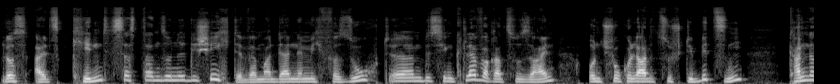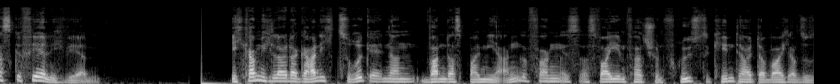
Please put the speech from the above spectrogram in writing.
Bloß als Kind ist das dann so eine Geschichte, wenn man dann nämlich versucht, äh, ein bisschen cleverer zu sein und Schokolade zu stibitzen, kann das gefährlich werden. Ich kann mich leider gar nicht zurückerinnern, wann das bei mir angefangen ist. Das war jedenfalls schon früheste Kindheit. Da war ich also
